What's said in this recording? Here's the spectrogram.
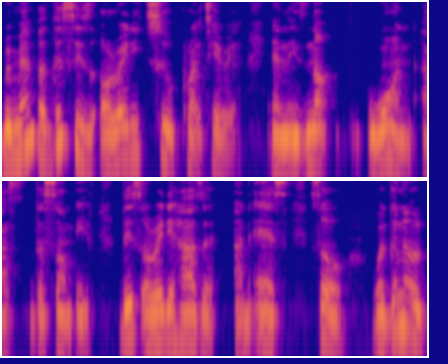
Remember, this is already two criteria and is not one as the sum if. This already has a, an S. So we're going to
